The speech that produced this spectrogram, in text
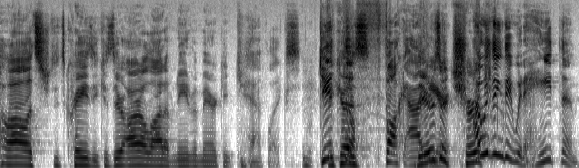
Oh, it's it's crazy because there are a lot of Native American Catholics. Get because the fuck out of there's a church- I would think they would hate them.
